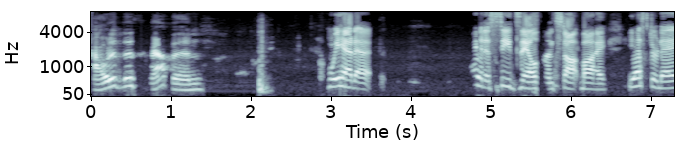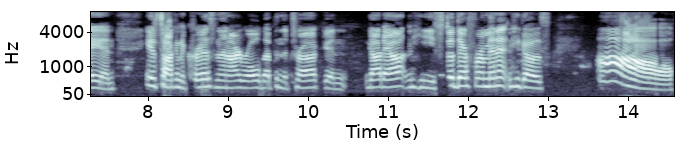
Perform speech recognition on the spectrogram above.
How did this happen? We had a we had a seed salesman stop by yesterday, and he was talking to Chris, and then I rolled up in the truck and got out, and he stood there for a minute, and he goes, "Oh."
